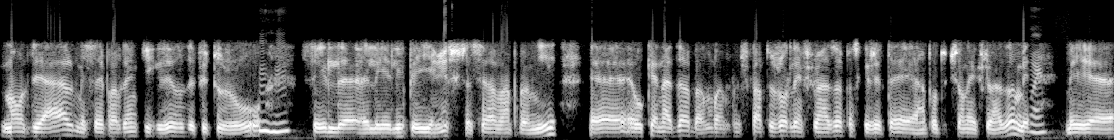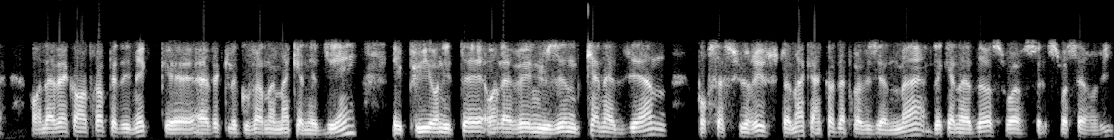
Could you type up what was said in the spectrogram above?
mondial, mais c'est un problème qui existe depuis toujours. C'est le- les, les pays riches se servent en premier. Euh, au Canada, ben, moi, je parle toujours de l'influenza parce que j'étais en production d'influenza, mais, Ouais. mais euh, on avait un contrat pandémique euh, avec le gouvernement canadien, et puis on était, on avait une usine canadienne pour s'assurer justement qu'en cas d'approvisionnement, le Canada soit soit servi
